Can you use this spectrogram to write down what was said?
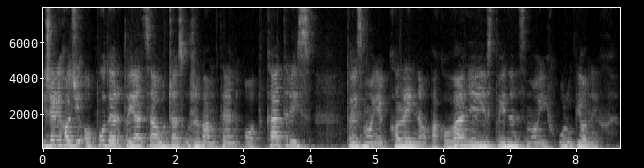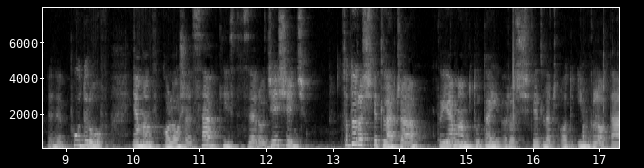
Jeżeli chodzi o puder, to ja cały czas używam ten od Catrice. To jest moje kolejne opakowanie. Jest to jeden z moich ulubionych e, pudrów. Ja mam w kolorze Sunkist 010. Co do rozświetlacza, to ja mam tutaj rozświetlacz od Inglota.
